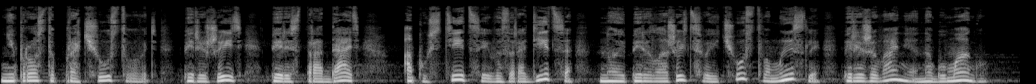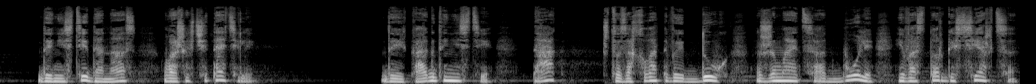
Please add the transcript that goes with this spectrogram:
Не просто прочувствовать, пережить, перестрадать, опуститься и возродиться, но и переложить свои чувства, мысли, переживания на бумагу, донести до нас, ваших читателей. Да и как донести? Так, что захватывает дух, сжимается от боли и восторга сердце,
